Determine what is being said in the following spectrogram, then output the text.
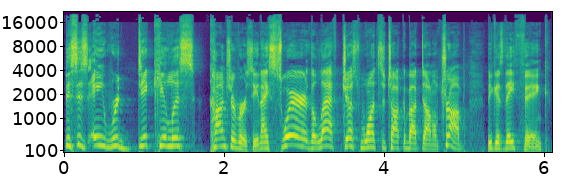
This is a ridiculous controversy, and I swear the left just wants to talk about Donald Trump because they think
